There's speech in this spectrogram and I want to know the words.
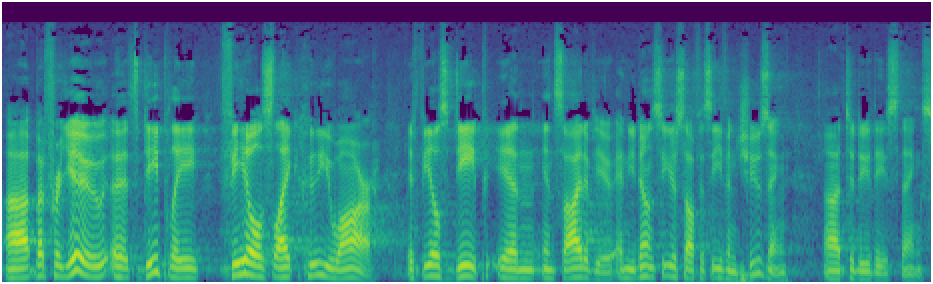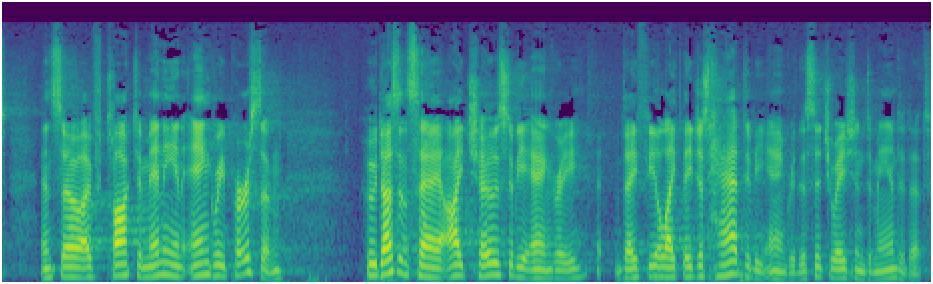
Uh, but for you, it deeply feels like who you are. It feels deep in, inside of you, and you don't see yourself as even choosing uh, to do these things. And so I've talked to many an angry person who doesn't say, I chose to be angry. They feel like they just had to be angry. The situation demanded it.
